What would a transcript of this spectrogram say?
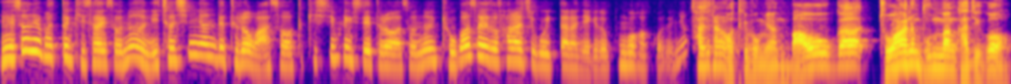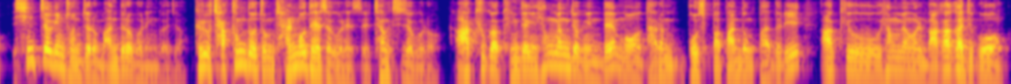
예전에 봤던 기사에서는 2010년대 들어와서 특히 시진핑 시대에 들어와서는 교과서에서 사라지고 있다는 얘기도 본 것 같거든요. 사실은 어떻게 보면 마오가 좋아하는 부분만 가지고 신적인 존재로 만들어 버린 거죠. 그리고 작품도 좀 잘못 해석을 했어요. 정치적으로. 아큐가 굉장히 혁명적인데 뭐 다른 보수파 반동파들이 아큐 혁명을 막아 가지고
